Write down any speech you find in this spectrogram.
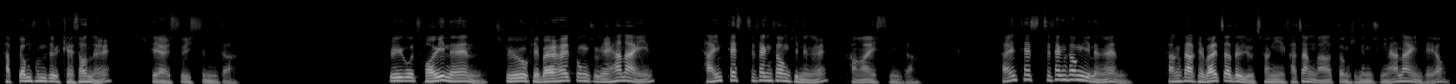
답변 품질 개선을 기대할 수 있습니다. 그리고 저희는 주요 개발 활동 중에 하나인 다인 테스트 생성 기능을 강화했습니다. 다인 테스트 생성 기능은 당사 개발자들 요청이 가장 많았던 기능 중에 하나인데요.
